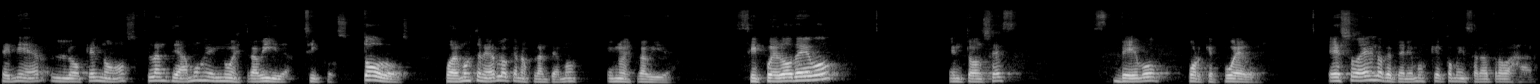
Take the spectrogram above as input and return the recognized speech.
tener lo que nos planteamos en nuestra vida, chicos. Todos podemos tener lo que nos planteamos en nuestra vida. Si puedo, debo, entonces debo porque puedo. Eso es lo que tenemos que comenzar a trabajar.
